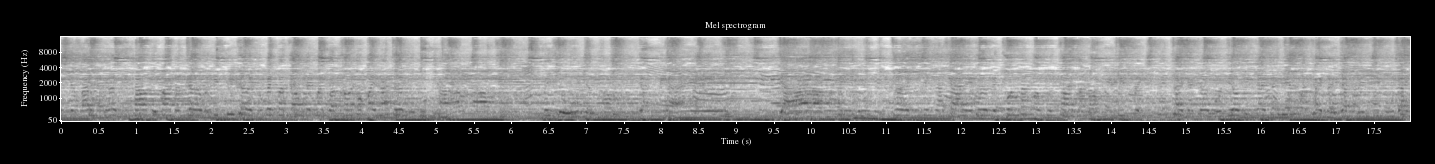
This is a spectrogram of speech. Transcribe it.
โลกก็เห็นจะไปแต่เธอที่เช้าถูกมาก็เจอวันที่ที่เธออยู่เป็นประจำเป็นมันก่อนนอนออกไปหาเธออยู่ทุกเช้าไม่รู้จะทำยังไงอยากมีเธออยู่ในกายใจเธอเป็นคนทั้งคนสุดท้ายตลอดชีวิตไม่คิดให้ใครแค่เธอคนเดียวที่ใจฉันเห็นว่าใครแต่ยังไม่มีผู้ใดใน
